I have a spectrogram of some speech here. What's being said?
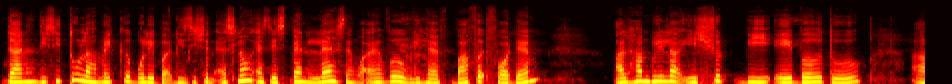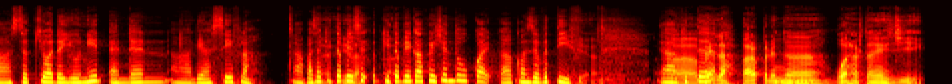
dan di situlah mereka boleh buat decision as long as they spend less than whatever Yeah. we have buffered for them. Alhamdulillah, it should be able to uh, secure the unit and then uh, they are safe lah. Uh, pasal Ah, kita punya, yelah. kita punya calculation tu quite uh, conservative. Ya. Uh, Uh, kita baiklah para pendengar Bual Hartanah SG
